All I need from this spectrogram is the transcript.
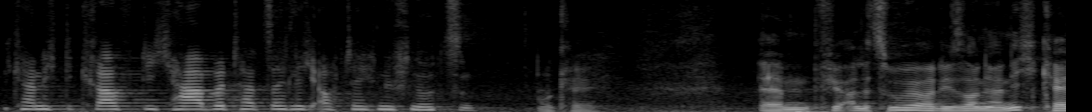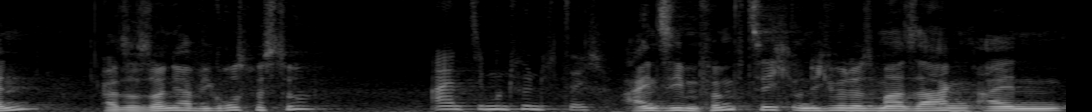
wie kann ich die Kraft, die ich habe, tatsächlich auch technisch nutzen. Okay. Ähm, für alle Zuhörer, die Sonja nicht kennen, also Sonja, wie groß bist du? 1,57. 1,57 und ich würde mal sagen, ein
